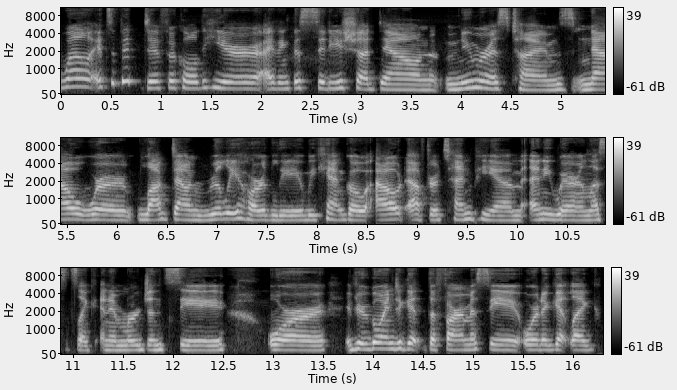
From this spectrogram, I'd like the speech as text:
well, it's a bit difficult here. I think the city shut down numerous times. Now we're locked down really hardly. We can't go out after 10 p.m. anywhere unless it's like an emergency or if you're going to get the pharmacy or to get like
